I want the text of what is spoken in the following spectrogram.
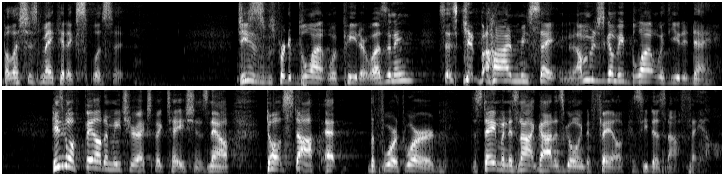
but let's just make it explicit. Jesus was pretty blunt with Peter, wasn't he? He says, Get behind me, Satan. I'm just going to be blunt with you today. He's going to fail to meet your expectations. Now, don't stop at the fourth word. The statement is not God is going to fail because he does not fail.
